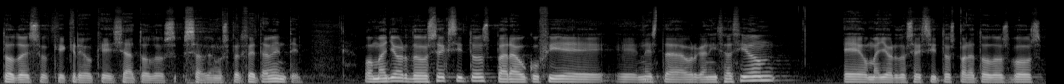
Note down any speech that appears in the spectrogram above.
todo eso que creo que xa todos sabemos perfectamente. O maior dos éxitos para o CUFIE eh, nesta organización é o maior dos éxitos para todos vos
